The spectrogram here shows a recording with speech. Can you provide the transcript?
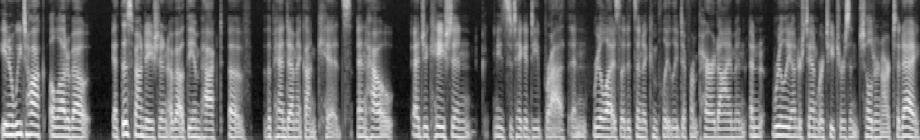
you know, we talk a lot about at this foundation about the impact of the pandemic on kids and how education needs to take a deep breath and realize that it's in a completely different paradigm and, and really understand where teachers and children are today.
